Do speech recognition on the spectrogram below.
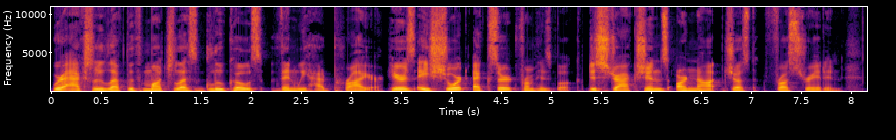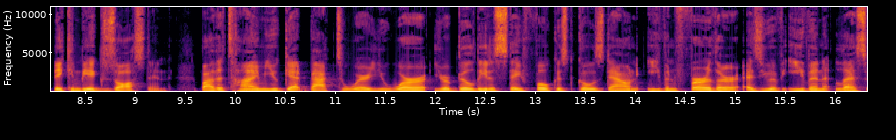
we're actually left with much less glucose than we had prior. Here's a short excerpt from his book. Distractions are not just frustrating. They can be exhausting. By the time you get back to where you were, your ability to stay focused goes down even further as you have even less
